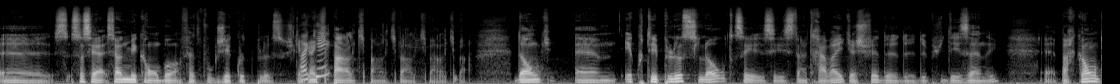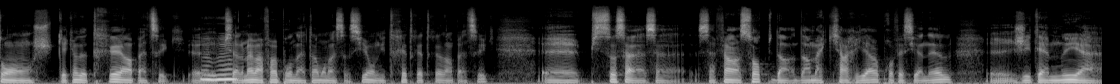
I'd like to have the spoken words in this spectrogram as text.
euh, ça c'est c'est un de mes combats. En fait, il faut que j'écoute plus. Je suis quelqu'un qui parle, qui parle, qui parle, qui parle, qui parle. Donc, euh, écouter plus l'autre, c'est c'est- c'est un travail que je fais de, de- depuis des années. Euh, par contre, on, je suis quelqu'un de très empathique. Euh, Mhm. Puis c'est la même affaire pour Nathan, mon associé. On est très, très, très empathique. Euh, puis ça, ça, ça, ça fait en sorte, puis dans, dans ma carrière professionnelle, euh, j'ai été amené à,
